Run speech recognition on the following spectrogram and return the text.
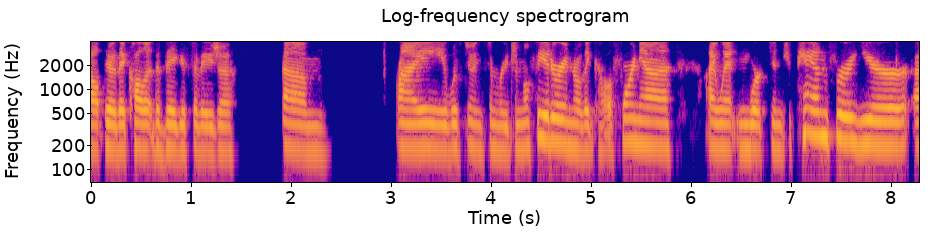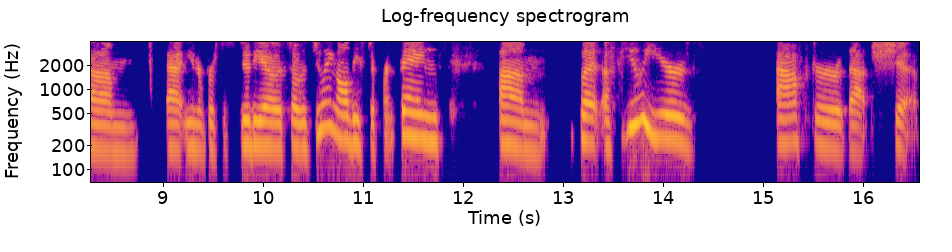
out there. They call it the Vegas of Asia. Um, I was doing some regional theater in Northern California. I went and worked in Japan for a year um, at Universal Studios. So I was doing all these different things. Um, but a few years after that ship,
